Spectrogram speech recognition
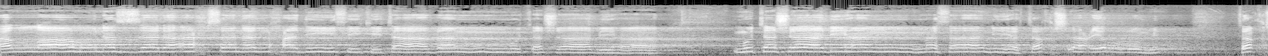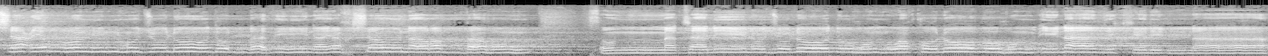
الله نزل أحسن الحديث كتابا متشابها متشابها مثانية تقشعر منه تقشعر منه جلود الذين يخشون ربهم ثم تلين جلودهم وقلوبهم إلى ذكر الله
